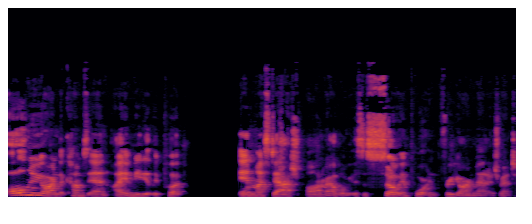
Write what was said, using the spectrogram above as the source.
all new yarn that comes in, I immediately put in my stash on Ravelry. This is so important for yarn management.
